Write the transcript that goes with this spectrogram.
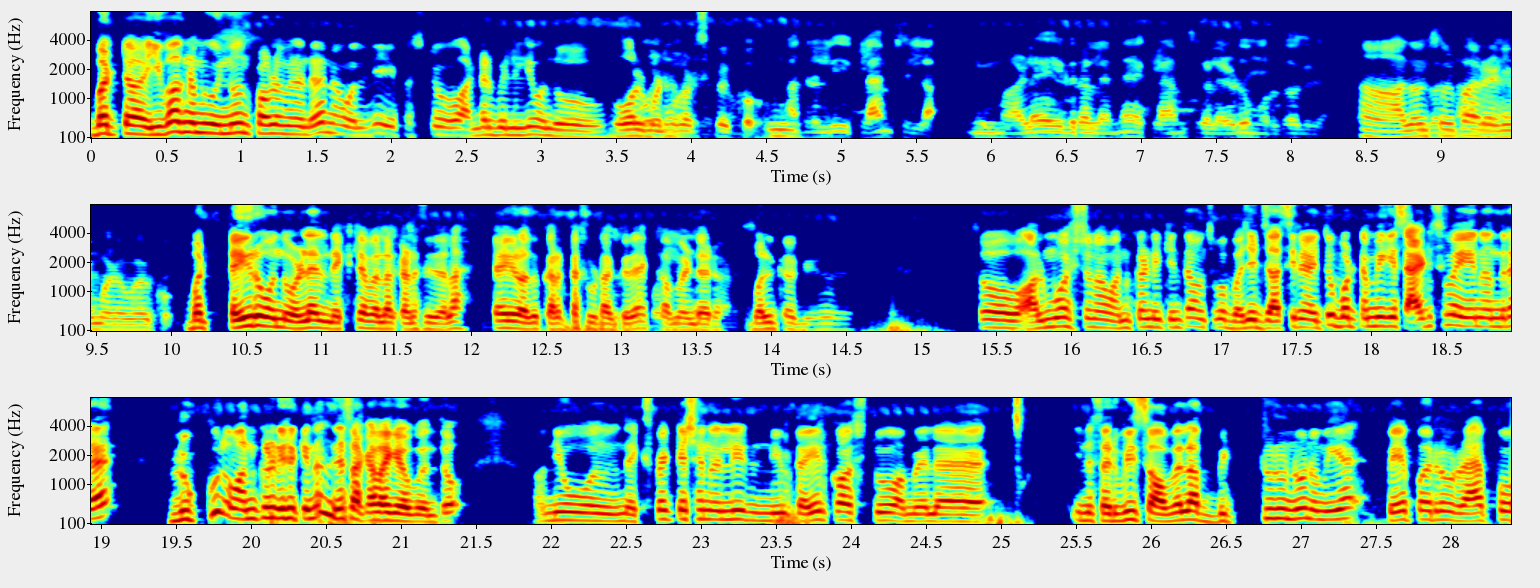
ಬಟ್ ಇವಾಗ ನಮಗೆ ಇನ್ನೊಂದು ಪ್ರಾಬ್ಲಮ್ ಏನಂದ್ರೆ ನಾವು ಅಲ್ಲಿ ಫಸ್ಟ್ ಅಂಡರ್ ಬಿಲ್ಲಿ ಒಂದು ಹೋಲ್ ಮಾಡಿ ಮಾಡಿಸ್ಬೇಕು. ಅದ್ರಲ್ಲಿ ಕ್ಲಾಂಪ್ಸ್ ಇಲ್ಲ. ನಿಮ್ಮ ಹಳೆ ಇದ್ರಲ್ಲೇ ಕ್ಲಾಂಪ್ಸ್ಗಳು ಎರಡು ಮುರಿದೋಗಿದೆ. ಅದೊಂದು ಸ್ವಲ್ಪ ರೆಡಿ ಮಾಡಬೇಕು. ಬಟ್ ಟೈರ್ ಒಂದು ಒಳ್ಳೆ ನೆಕ್ಸ್ಟ್ ಲೆವೆಲ್ ಕಾಣಿಸಿದೆಲ್ಲ ಟೈರ್ ಅದು ಕರೆಕ್ಟ್ ಸೂಟ್ ಆಗ್ತಿದೆ ಕಮಾಂಡರ್ ಬಲ್ಕ್ ಆಗಿ ಸೊ ಆಲ್ಮೋಸ್ಟ್ ನಾವು ಅನ್ಕೊಂಡಿಕ್ಕಿಂತ ಒಂದ್ ಸ್ವಲ್ಪ ಬಜೆಟ್ ಜಾಸ್ತಿನೇ ಆಯ್ತು. ಬಟ್ ನಮಗೆ ಸ್ಯಾಟಿಸ್ಫೈ ಏನಂದ್ರೆ ಲುಕ್ ನಾವು ಅನ್ಕೊಂಡಿರೋಕ್ಕಿಂತ ಸಕ್ಕತ್ತಾಗಿ ಬಂತು. ನೀವು ಎಕ್ಸ್ಪೆಕ್ಟೇಷನ್ ಅಲ್ಲಿ ನೀವು ಟೈರ್ ಕಾಸ್ಟು ಆಮೇಲೆ ಇನ್ನು ಸರ್ವಿಸ್ ಅವೆಲ್ಲ ಬಿಟ್ಟು ನಮಗೆ ಪೇಪರು ರ್ಯಾಪು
